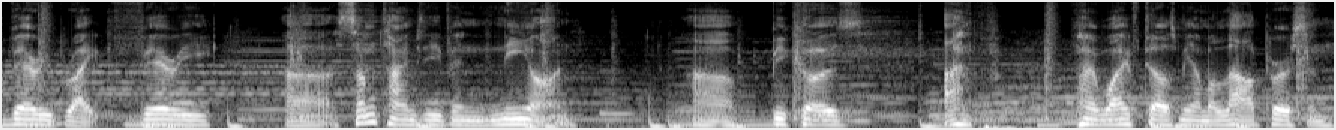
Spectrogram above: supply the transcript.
very bright, very, uh, sometimes even neon, uh, because I'm, my wife tells me I'm a loud person,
